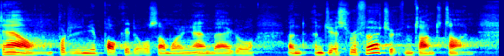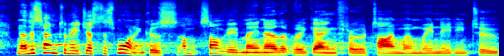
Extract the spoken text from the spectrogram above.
down and put it in your pocket or somewhere in your handbag or, and, and just refer to it from time to time. Now, this happened to me just this morning because some, some of you may know that we're going through a time when we're needing to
